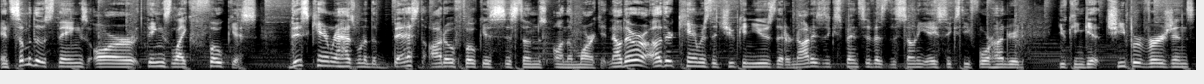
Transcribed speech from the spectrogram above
And some of those things are things like focus. This camera has one of the best autofocus systems on the market. Now, there are other cameras that you can use that are not as expensive as the Sony a6400. You can get cheaper versions,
